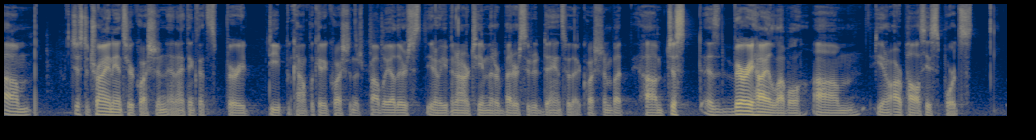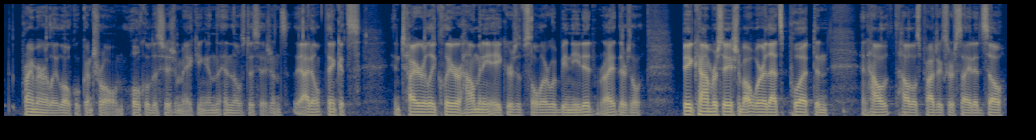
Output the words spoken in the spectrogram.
Um, Just to try and answer your question, and I think that's very deep and complicated question. There's probably others, you know, even on our team that are better suited to answer that question. But um, just as very high level, um, you know, our policy supports primarily local control, local decision-making in, in those decisions. I don't think it's entirely clear how many acres of solar would be needed, right? There's a big conversation about where that's put and, and how, how those projects are sited. So,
